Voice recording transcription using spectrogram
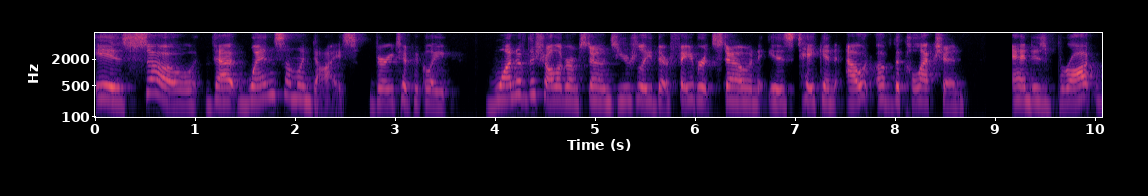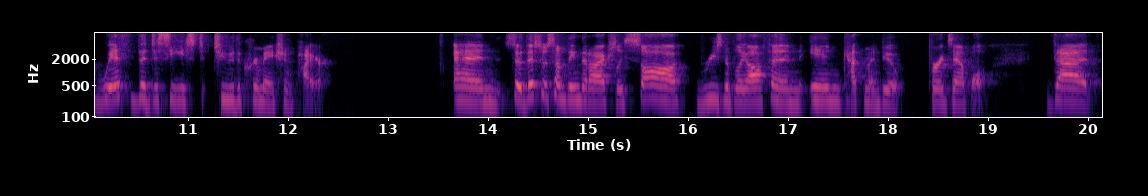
is so that when someone dies, very typically, one of the shalagram stones, usually their favorite stone, is taken out of the collection and is brought with the deceased to the cremation pyre. And so this was something that I actually saw reasonably often in Kathmandu, for example, that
